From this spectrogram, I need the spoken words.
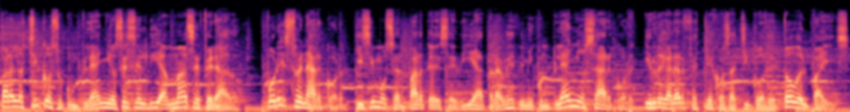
Para los chicos su cumpleaños es el día más esperado. Por eso en Arcor quisimos ser parte de ese día a través de mi cumpleaños Arcor y regalar festejos a chicos de todo el país.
